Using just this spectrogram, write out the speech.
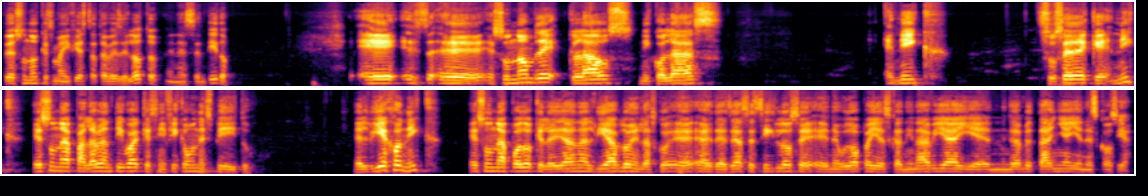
pero es uno que se manifiesta a través del otro, en ese sentido. Eh, es, eh, un nombre, Klaus, Nicolás, Nick, sucede que Nick es una palabra antigua que significa un espíritu. El viejo Nick es un apodo que le dan al diablo eh, eh, desde hace siglos eh, en Europa y Escandinavia y en Gran Bretaña y en Escocia.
